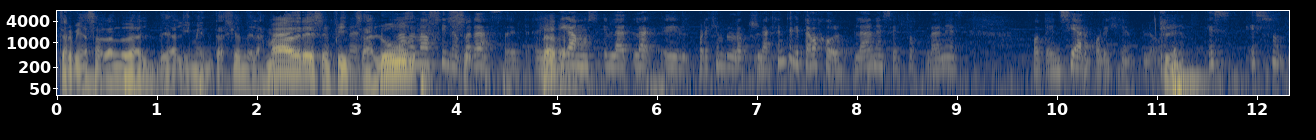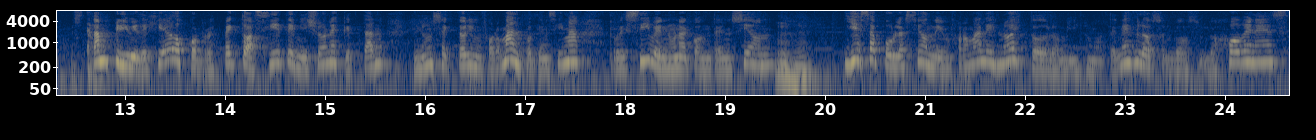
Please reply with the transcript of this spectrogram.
terminas hablando de, alimentación de las madres, en fin, salud. No, no, sí, no parás. Eh, eh, digamos, por ejemplo, la, gente que está bajo los planes, estos planes potenciar, por ejemplo, es, están privilegiados con respecto a 7 millones que están en un sector informal, porque encima reciben una contención. Y esa población de informales no es todo lo mismo. Tenés los, los, los jóvenes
